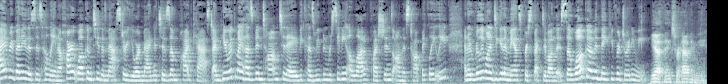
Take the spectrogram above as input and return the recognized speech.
Hi, everybody. This is Helena Hart. Welcome to the Master Your Magnetism podcast. I'm here with my husband, Tom, today because we've been receiving a lot of questions on this topic lately, and I really wanted to get a man's perspective on this. So, welcome and thank you for joining me. Yeah, thanks for having me.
